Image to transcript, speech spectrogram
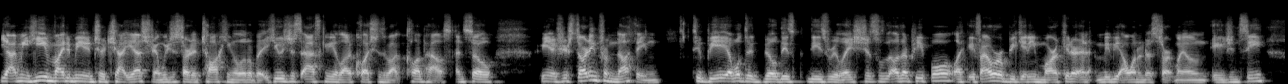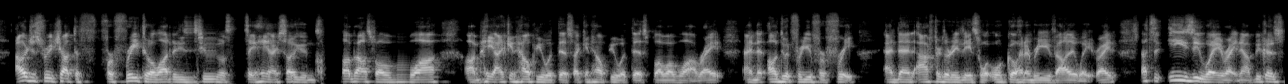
yeah, I mean, he invited me into a chat yesterday, and we just started talking a little bit. He was just asking me a lot of questions about Clubhouse, and so, you know, if you're starting from nothing, to be able to build these these relationships with other people, like if I were a beginning marketer and maybe I wanted to start my own agency, I would just reach out to for free to a lot of these people, say, "Hey, I saw you in Clubhouse, blah blah blah. Um, hey, I can help you with this. I can help you with this, blah blah blah. Right? And I'll do it for you for free. And then after 30 days, we'll, we'll go ahead and reevaluate. Right? That's an easy way right now because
